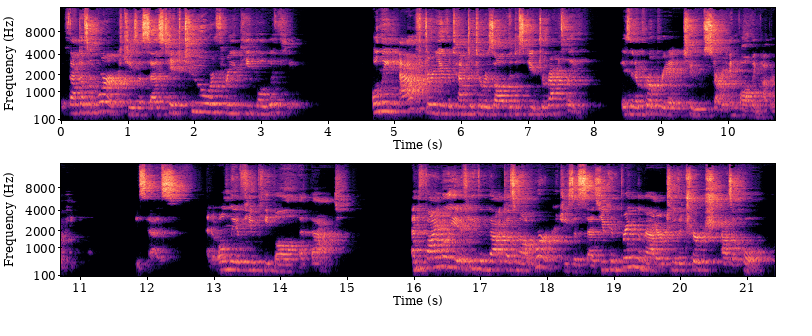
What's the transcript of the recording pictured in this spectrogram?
If that doesn't work, Jesus says, take two or three people with you. Only after you've attempted to resolve the dispute directly is it appropriate to start involving other people, he says, and only a few people at that. And finally, if even that does not work, Jesus says, you can bring the matter to the church as a whole.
